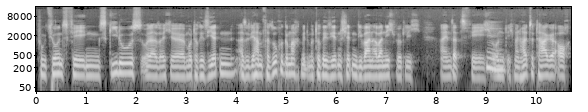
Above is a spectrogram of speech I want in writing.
funktionsfähigen Skidus oder solche motorisierten, also die haben Versuche gemacht mit motorisierten Schlitten, die waren aber nicht wirklich einsatzfähig. Hm. Und ich meine, heutzutage auch,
